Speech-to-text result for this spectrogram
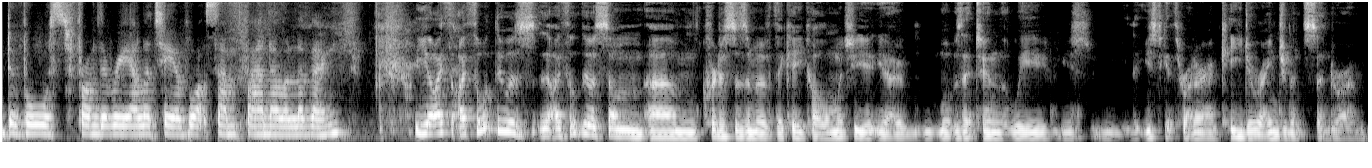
divorced from the reality of what some whānau are living. Yeah, I, th- I, thought there was I thought there was some um, criticism of the key column, which you, you know what was that term that we used, that used to get thrown around key derangement syndrome.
